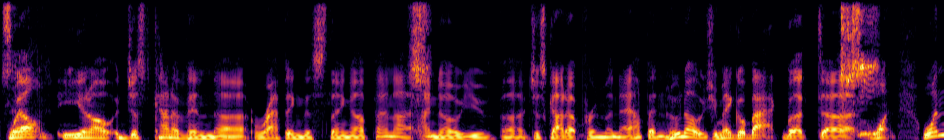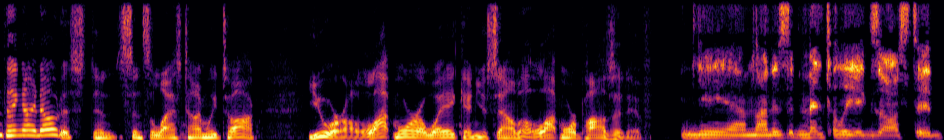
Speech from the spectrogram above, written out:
So, Well, you know, just kind of in uh, wrapping this thing up, and I, I know you've uh, just got up from a nap, and who knows, you may go back. But uh, one one thing I noticed, and since the last time we talked, you are a lot more awake, and you sound a lot more positive. yeah, I'm not as mentally exhausted.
